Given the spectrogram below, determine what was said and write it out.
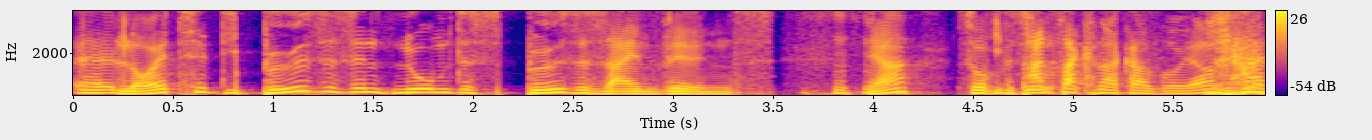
äh, Leute, die böse sind, nur um des Böse sein Willens. Ja, so, die so, Panzerknacker so, ja? ja,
